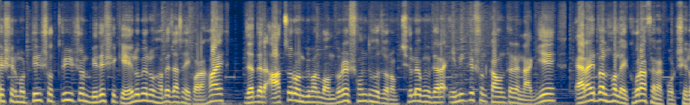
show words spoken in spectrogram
দেশের মোট তিনশো ত্রিশ জন বিদেশিকে এলোমেলোভাবে যাচাই করা হয়, যাদের আচরণ বিমানবন্দরে সন্দেহজনক ছিল এবং যারা ইমিগ্রেশন কাউন্টারে না গিয়ে অ্যারাইভাল হলে ঘোরাফেরা করছিল,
